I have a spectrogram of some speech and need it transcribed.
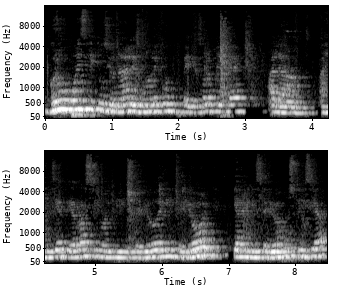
grupo institucional, eso no le compete solamente a la Agencia de Tierras, sino al Ministerio del Interior y al Ministerio de Justicia,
